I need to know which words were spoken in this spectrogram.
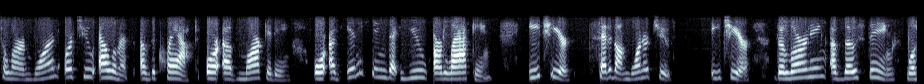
to learn one or two elements of the craft or of marketing or of anything that you are lacking each year, set it on one or two each year the learning of those things will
